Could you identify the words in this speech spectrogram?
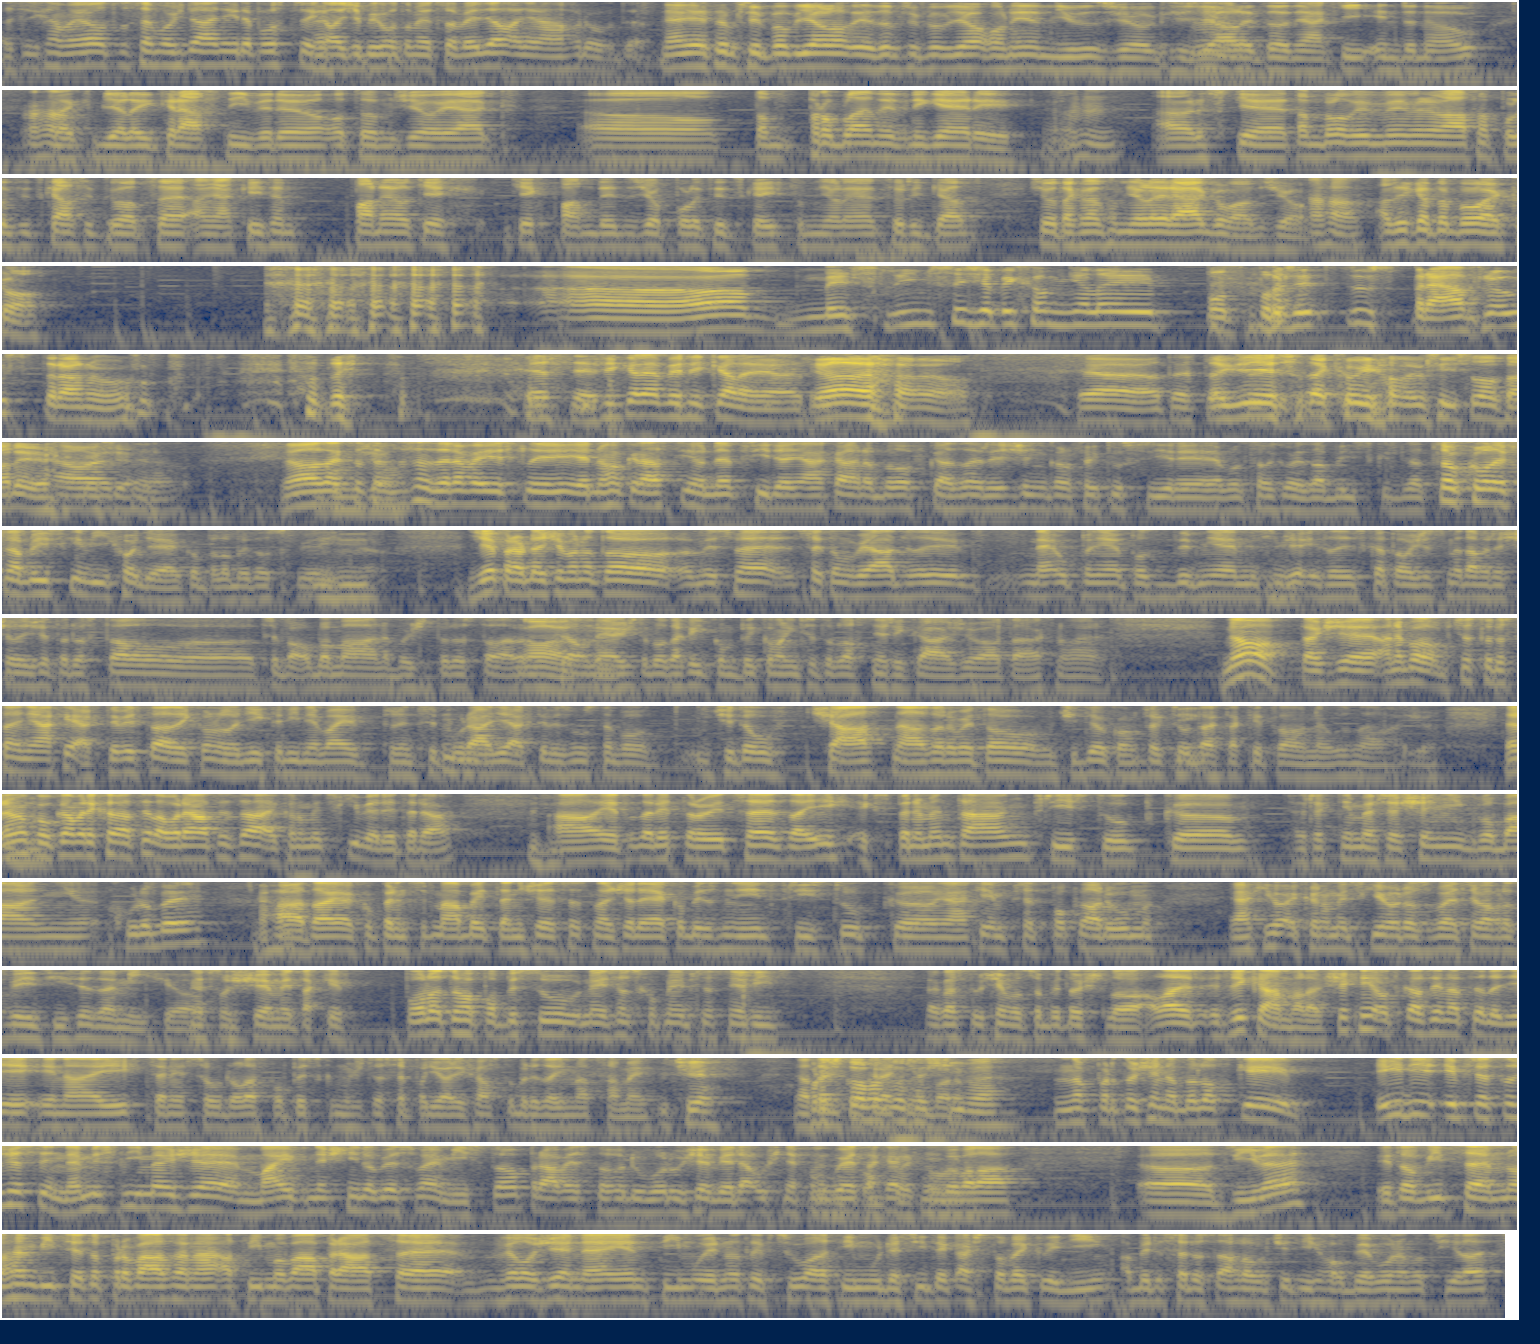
A si říkám, jo, to jsem možná někde postřehl, ale že bych o tom něco věděl, ani náhodou, to. Ne, mě to připomnělo, mě to připomnělo Onion News, že jo, když dělali to nějaký in the know, Hmm. Aha. tak měli krásný video o tom, že jo, jak uh, tam problémy v Nigérii. Mm-hmm. A prostě tam bylo vyjmenovaná ta politická situace a nějaký ten panel těch, těch pandit, že jo, politických, co měli něco říkat, že jo, tak na to měli reagovat, že jo. Aha. A teďka to bylo jako... Uh, myslím si, že bychom měli podpořit tu správnou stranu. Teď to... Jasně, říkali, aby říkali, jo. Jasně. Jo, jo, jo. Jo, jo, to je Takže něco takového mi přišlo tady. No, Jako, jasně, že... no. No, tak to jsem, to jsem zvědavý, jestli jednoho krásného dne přijde nějaká Nobelovka za řešení konfliktu v Sýrii nebo celkově za, blízký, za cokoliv na Blízkém východě, jako bylo by to skvělé. Mhm. Mm-hmm. Že je pravda, že ono to, my jsme se k tomu vyjádřili neúplně pozitivně, myslím, že i z hlediska toho, že jsme tam řešili, že to dostal eh, třeba Obama, nebo že to dostal Evropská jasně. unie, že to bylo takový komplikovaný, co to vlastně říká, že jo, a tak, no. je. No, takže, anebo občas to dostane nějaký aktivista, a teď lidi, kteří nemají v principu rádi aktivismus nebo určitou část názorově toho určitého konfliktu, Jasný. tak taky to neuznávají. Že? Já jenom koukám rychle na ty laureáty za ekonomické vědy teda a je to tady trojice za jejich experimentální přístup k, řekněme, řešení globální chudoby. Aha. A tak jako princip má být ten, že se snažili jakoby změnit přístup k nějakým předpokladům nějakého ekonomického rozvoje třeba v rozvíjejících se zemích, jo? Jasně. což je mi taky podle toho popisu nejsem schopný přesně říct, takhle stručně o co by to šlo, ale říkám, ale všechny odkazy na ty lidi i na jejich ceny jsou dole v popisku, můžete se podívat, když vás to bude zajímat sami. Určitě. Na Proč tohle to řešíme? No, protože Nobelovky, i, kdy, i přesto, že si nemyslíme, že mají v dnešní době svoje místo, právě z toho důvodu, že věda už nefunguje tak, jak fungovala uh, dříve, je to více, mnohem víc je to provázaná a týmová práce, vyloženě nejen týmu jednotlivců, ale týmu desítek až stovek lidí, aby se dosáhlo určitého objevu nebo cíle,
